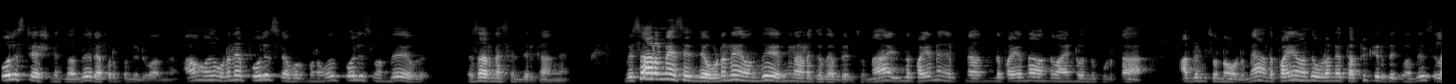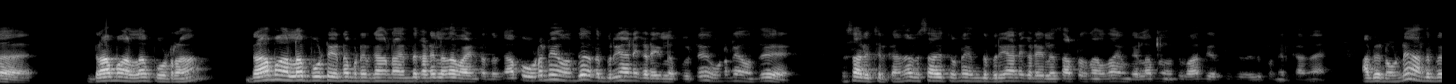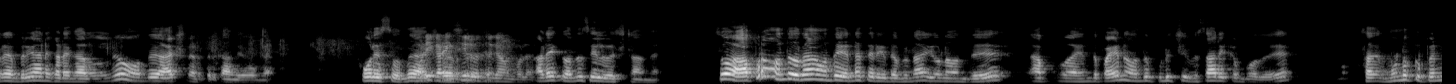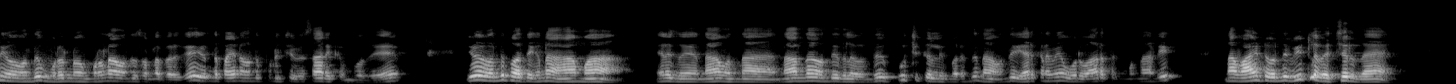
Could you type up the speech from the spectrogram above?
போலீஸ் ஸ்டேஷனுக்கு வந்து ரெஃபர் பண்ணிடுவாங்க. அவங்க வந்து உடனே போலீஸ் ரெஃபர் பண்ணும்போது போலீஸ் வந்து விசாரணை செஞ்சிருக்காங்க. விசாரணை செஞ்ச உடனே வந்து என்ன நடக்குது அப்படின்னு சொன்னா இந்த பையனை இந்த பையன் தான் வந்து வாங்கிட்டு வந்து கொடுத்தான் அப்படின்னு சொன்ன உடனே அந்த பையன் வந்து உடனே தப்பிக்கிறதுக்கு வந்து சில டிராமா எல்லாம் போடுறான். டிராமா எல்லாம் போட்டு என்ன பண்ணிருக்காங்க நான் இந்த கடையில தான் வாங்கிட்டு வந்திருக்கேன் அப்போ உடனே வந்து அந்த பிரியாணி கடையில போயிட்டு உடனே வந்து விசாரிச்சிருக்காங்க. விசாரிச்ச உடனே இந்த பிரியாணி கடையில சாப்பிட்டதுனால தான் இவங்க எல்லாமே வந்து வாந்தி எடுத்து இது பண்ணிருக்காங்க அப்படின்னு உடனே அந்த பிரி- பிரியாணி கடைக்காரங்களையும் வந்து ஆக்ஷன் எடுத்திருக்காங்க இவங்க. போலீஸ் வந்து கடைக்கு சீல் எடுத்திருக்காங்க. வச்சிருக்காங்க போல. கடைக்கு வந்து சீல் வச்சுட்டாங்க. ஸோ அப்புறம் வந்து தான் வந்து என்ன தெரியுது அப்படின்னா இவனை வந்து அப்போ இந்த பையனை வந்து பிடிச்சி விசாரிக்கும் போது ச- முன்னுக்கு பெண் இவன் வந்து முரண் முரணாக வந்து சொன்ன பிறகு இந்த பையனை வந்து பிடிச்சி விசாரிக்கும் போது இவன் வந்து பார்த்தீங்கன்னா ஆமாம் எனக்கு நான் வந்து நான் நான் தான் வந்து இதில் வந்து பூச்சிக்கல்லி மருந்து நான் வந்து ஏற்கனவே ஒரு வாரத்துக்கு முன்னாடி நான் வாங்கிட்டு வந்து வீட்டில் வச்சுருந்தேன்.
